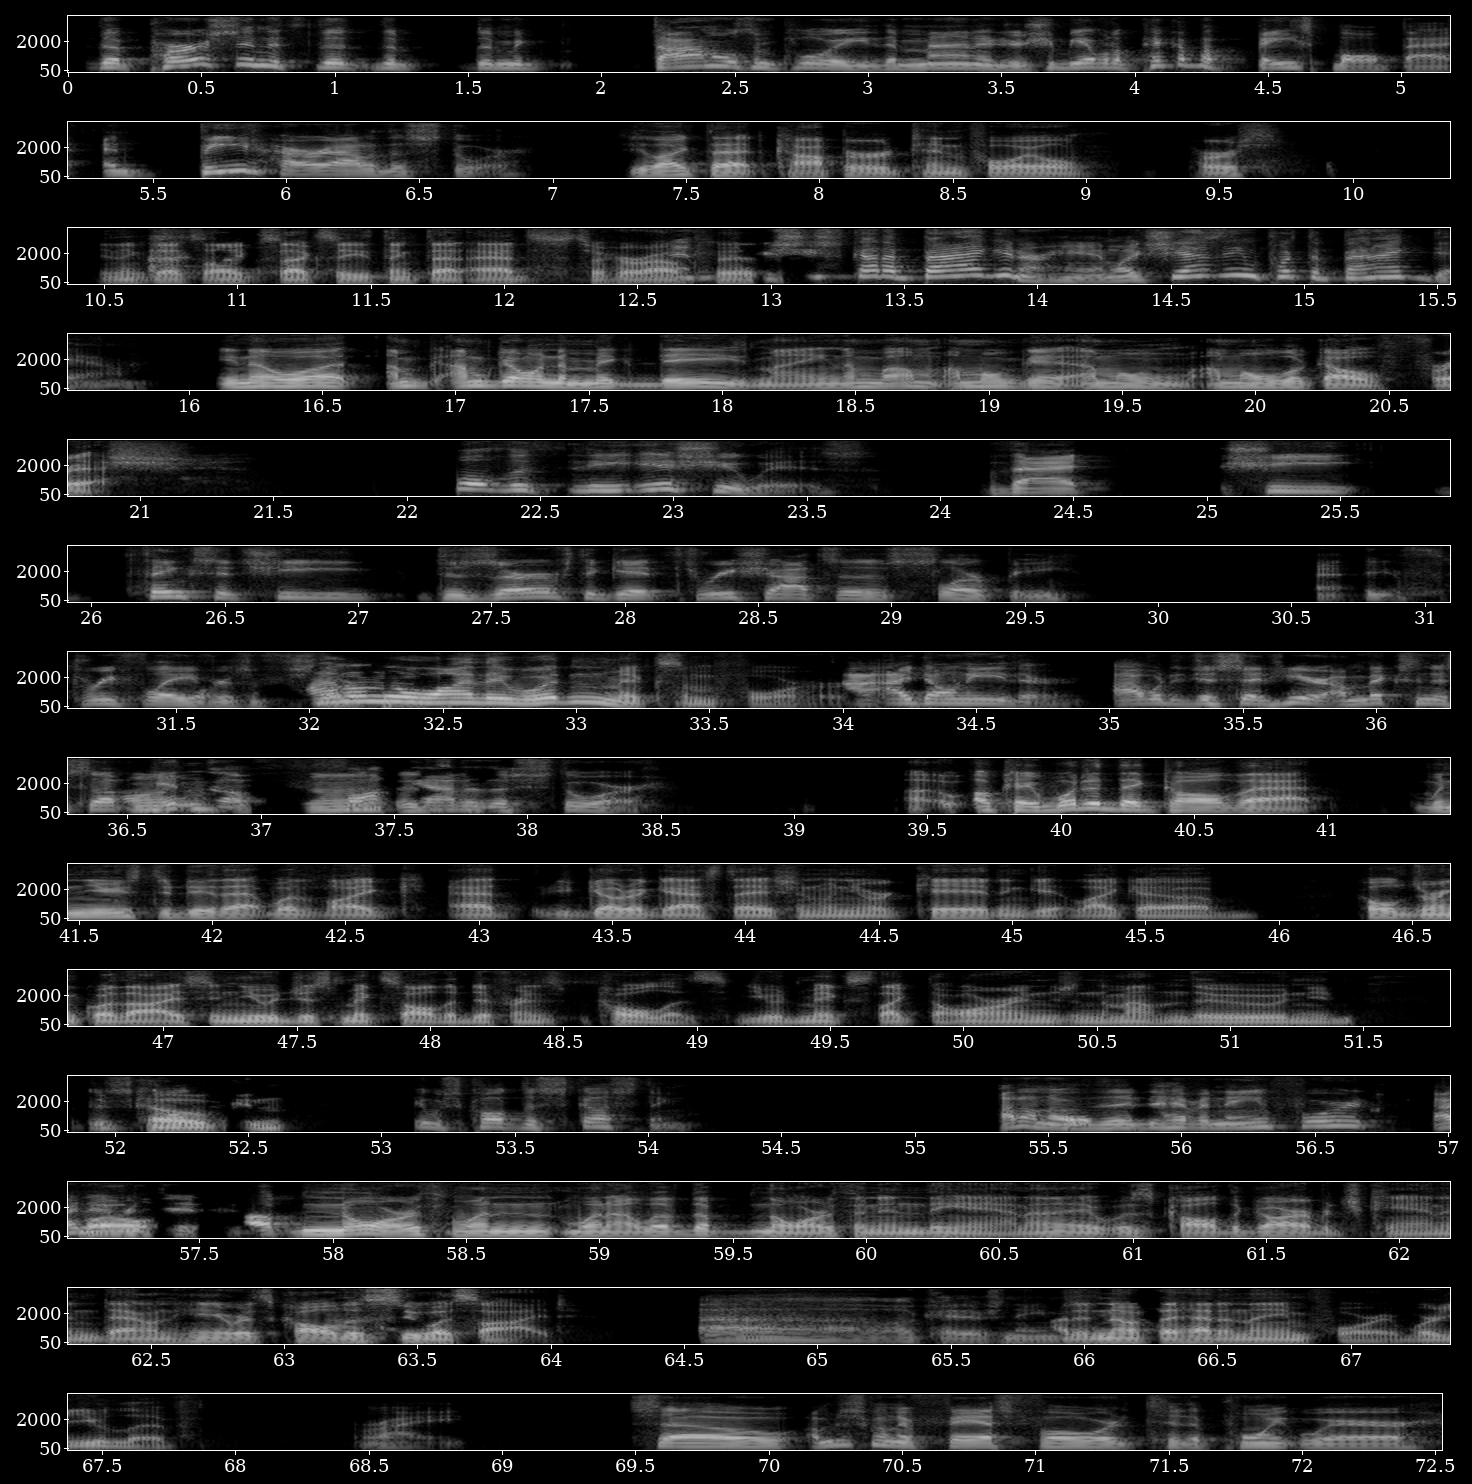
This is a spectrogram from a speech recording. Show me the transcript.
the person that's the the the McDonald's employee, the manager, should be able to pick up a baseball bat and beat her out of the store. Do you like that copper tinfoil purse? You think ah. that's like sexy? You think that adds to her And outfit? she's got a bag in her hand, like she hasn't even put the bag down. You know what? I'm I'm going to McD's, man. I'm I'm, I'm gonna get I'm gonna I'm gonna look all fresh. Well, the the issue is that she thinks that she deserves to get three shots of Slurpee, three flavors of. I don't know why they wouldn't mix them for her. I, I don't either. I would have just said, "Here, I'm mixing this up. Get the No, fuck out of the store." Uh, okay, what did they call that when you used to do that with like at you go to a gas station when you were a kid and get like a cold drink with ice and you would just mix all the different colas. You would mix like the orange and the Mountain Dew and you'd the was called- Coke and It was called disgusting. I don't know. Did they have a name for it? I never Well, did. up north when when I lived up north in Indiana, it was called the garbage can, and down here it's called a Uh-huh. suicide. Oh, okay. There's names. I didn't know if they had a name for it where you live. Right. So I'm just going to fast forward to the point where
